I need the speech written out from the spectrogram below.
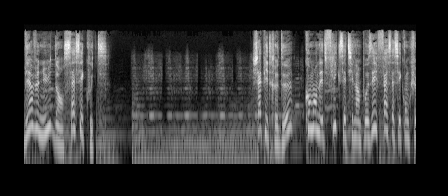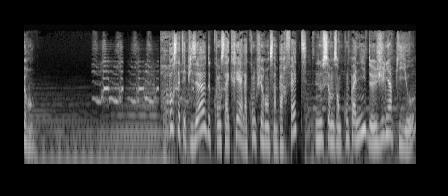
Bienvenue dans Ça s'écoute. Chapitre 2 Comment Netflix s'est-il imposé face à ses concurrents? Pour cet épisode, consacré à la concurrence imparfaite, nous sommes en compagnie de Julien Pillot,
